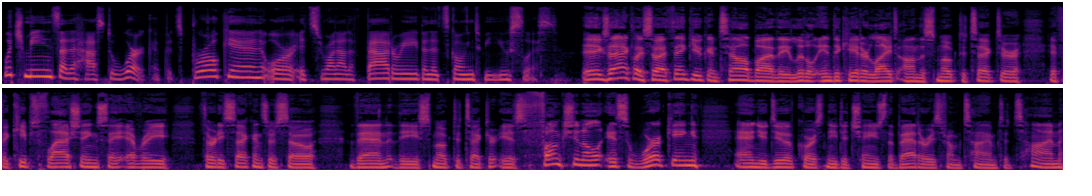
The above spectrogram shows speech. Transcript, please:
which means that it has to work. If it's broken or it's run out of battery, then it's going to be useless. Exactly. So I think you can tell by the little indicator light on the smoke detector. If it keeps flashing, say every 30 seconds or so, then the smoke detector is functional, it's working, and you do, of course, need to change the batteries from time to time.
